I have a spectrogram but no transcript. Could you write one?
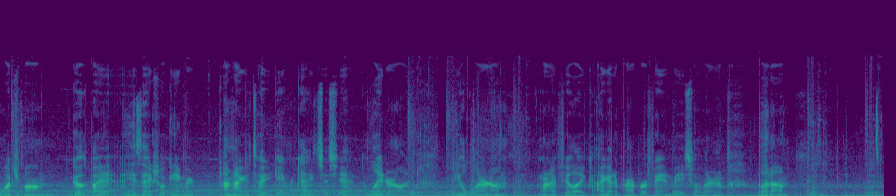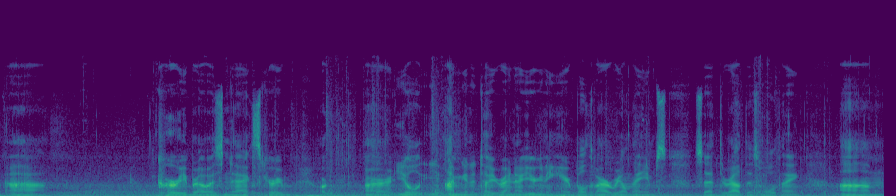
Watch Bomb goes by his actual gamer. I'm not gonna tell you gamer tags just yet. Later on, you'll learn them. When I feel like I got a proper fan base, you'll learn them. But um, uh, Curry Bro is next. Curry, or, or you'll. I'm gonna tell you right now. You're gonna hear both of our real names said throughout this whole thing. Um,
